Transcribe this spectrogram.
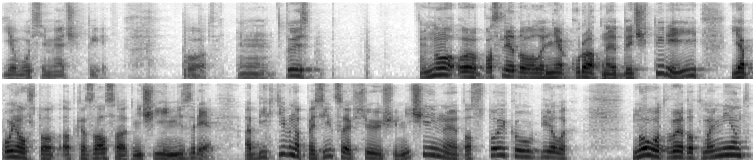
Е8А4. Вот. То есть, но э, последовало неаккуратное d4, и я понял, что отказался от ничьей не зря. Объективно позиция все еще ничейная, это стойка у белых. Но вот в этот момент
